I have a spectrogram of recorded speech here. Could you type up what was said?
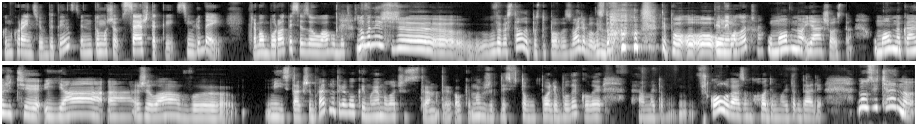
конкуренцією в дитинстві? Ну тому що все ж таки сім людей. Треба боротися за увагу батьків. Ну вони ж е, виростали, поступово звалювали з дому. Типу, о, о, Ти не молодша? Умовно, я шоста. Умовно кажучи, я е, жила в мій старший брат на три роки, і моя молодша сестра на три роки. Ми вже десь в тому полі були, коли е, ми там в школу разом ходимо і так далі. Ну, звичайно,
